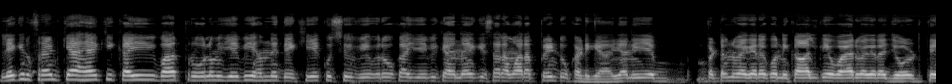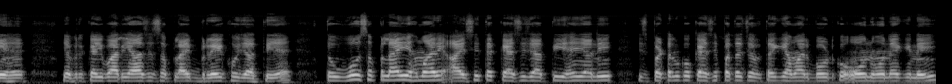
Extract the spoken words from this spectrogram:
लेकिन फ्रेंड क्या है कि कई बार प्रॉब्लम ये भी हमने देखी है कुछ व्यूवरों का ये भी कहना है कि सर हमारा प्रिंट उखड़ गया। यानी ये बटन वगैरह को निकाल के वायर वगैरह जोड़ते हैं या फिर कई बार यहाँ से सप्लाई ब्रेक हो जाती है तो वो सप्लाई हमारे आईसी तक कैसे जाती है, यानी इस बटन को कैसे पता चलता है कि हमारे बोर्ड को ऑन होना है कि नहीं,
